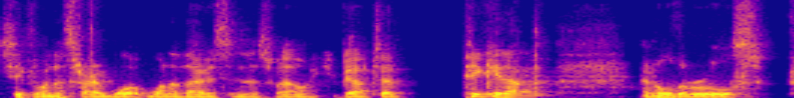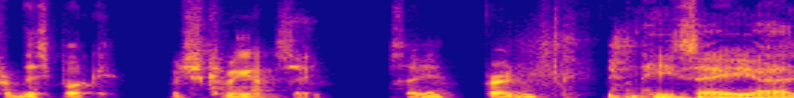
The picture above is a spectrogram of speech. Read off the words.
So if you want to throw one one of those in as well, you'll be able to pick it up and all the rules from this book, which is coming out soon. So yeah, very nice. And he's a uh,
